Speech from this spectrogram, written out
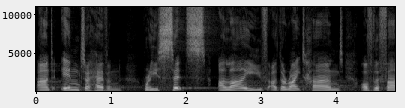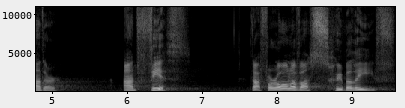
and into heaven, where He sits alive at the right hand of the Father. And faith that for all of us who believe,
